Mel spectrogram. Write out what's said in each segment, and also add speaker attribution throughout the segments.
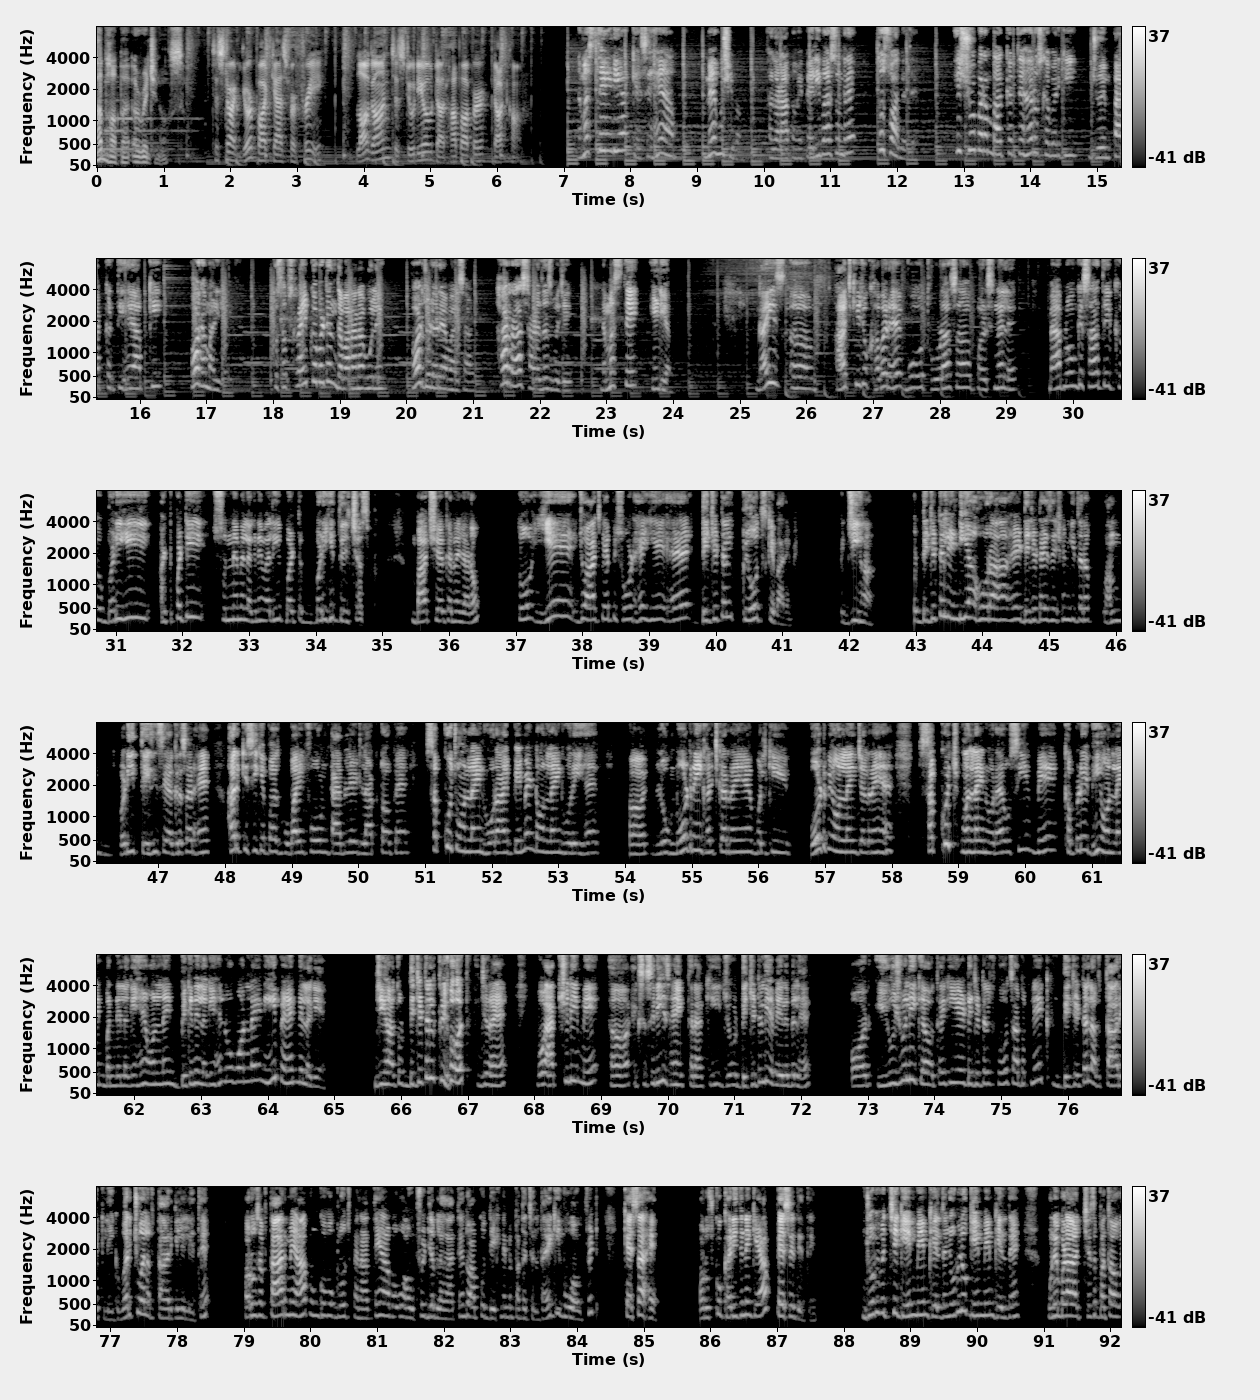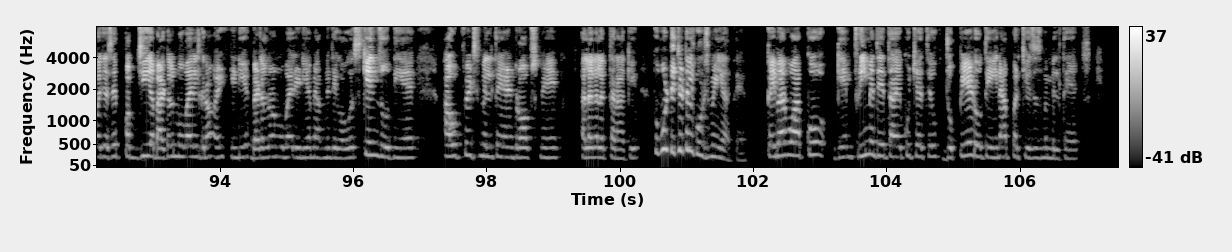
Speaker 1: Hubhopper Originals.
Speaker 2: To start your podcast for free, log on to studio.hubhopper.com.
Speaker 3: नमस्ते India कैसे हैं आप? मैं हूँ शिवम। अगर आप हमें पहली बार सुन रहे हैं तो स्वागत है। इस शो पर हम बात करते हैं हर उस खबर की जो इम्पैक्ट करती है आपकी और हमारी लाइफ तो सब्सक्राइब का बटन दबाना ना भूलें और जुड़े रहे हमारे साथ हर रात साढ़े दस बजे। नमस्ते इंडिया। गाइस आज की जो खबर है वो थोड़ा सा पर्सनल है। मैं आप लोगों के साथ एक बड़ी ही अटपटी सुनने में लगने वाली बट बड़ी ही दिलचस्प बात शेयर करने जा रहा हूँ। तो ये जो आज का एपिसोड है, ये है डिजिटल क्लोथ्स के बारे में। जी हाँ तो डिजिटल इंडिया हो रहा है डिजिटाइजेशन की तरफ़ हम बड़ी तेज़ी से अग्रसर हैं। हर किसी के पास मोबाइल फ़ोन टैबलेट लैपटॉप है, सब कुछ ऑनलाइन हो रहा है पेमेंट ऑनलाइन हो रही है। लोग नोट नहीं खर्च कर रहे हैं, बल्कि वोट भी ऑनलाइन चल रहे हैं, सब कुछ ऑनलाइन हो रहा है, उसी में कपड़े भी ऑनलाइन बनने लगे हैं, ऑनलाइन बिकने लगे हैं, लोग ऑनलाइन ही पहनने लगे हैं। जी हाँ तो डिजिटल क्लोथ जो है, वो एक्चुअली में एक्सेसरीज हैं एक तरह की, जो डिजिटली अवेलेबल है। और यूजुअली क्या होता है कि ये डिजिटल क्लोथ्स आप अपने एक डिजिटल अवतार के लिए, एक वर्चुअल अवतार के लिए लेते हैं। और उस अवतार में आप उनको वो क्लोथ्स पहनाते हैं, आप वो आउटफिट जब लगाते हैं तो आपको देखने में पता चलता है कि वो आउटफिट कैसा है। और उसको खरीदने के आप पैसे देते हैं। जो भी बच्चे गेम वेम खेलते हैं, जो भी लोग गेम वेम खेलते हैं, उन्हें बड़ा अच्छे से पता होगा, जैसे पबजी या battle mobile ground India battle ground mobile India में आपने देखा होगा, स्किन्स होती हैं, आउटफिट्स मिलते हैं ड्रॉप्स में अलग अलग तरह के तो वो डिजिटल गुड्स में ही आते हैं। कई बार वो आपको गेम फ्री में देता है, कुछ ऐसे जो पेड होते हैं इन ऐप परचेजेस में मिलते हैं।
